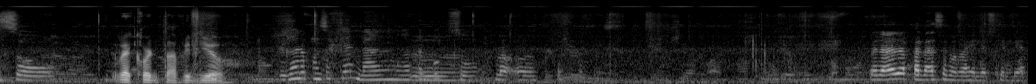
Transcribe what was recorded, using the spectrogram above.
aso. Record ta video. Daghan na pang sakyan lang, mga tabukso. Mao. Wala na pala sa mga hilit-hilit.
